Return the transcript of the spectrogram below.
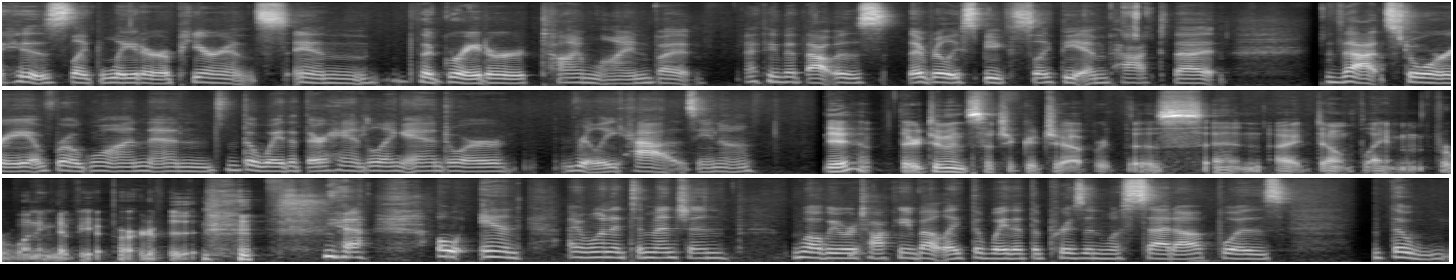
his like later appearance in the greater timeline but i think that that was it really speaks to like the impact that that story of rogue one and the way that they're handling andor really has you know Yeah, they're doing such a good job with this, and I don't blame them for wanting to be a part of it. Yeah. Oh, and I wanted to mention while we were talking about like the way that the prison was set up was the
